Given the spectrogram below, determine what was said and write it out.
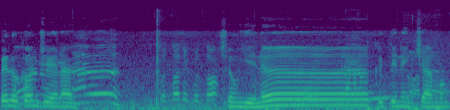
bé lô con chuyện này chồng gì nữa cứ tin anh chàng mong.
